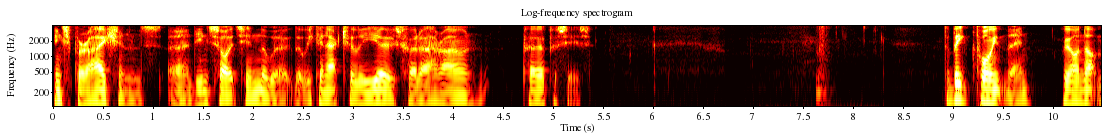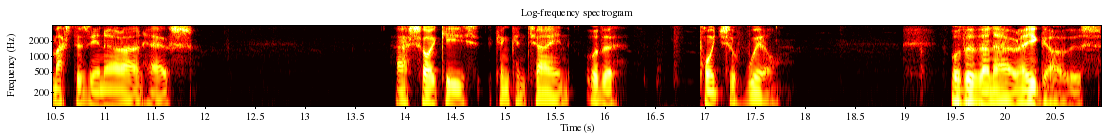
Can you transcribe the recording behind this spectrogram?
inspirations and insights in the work that we can actually use for our own purposes. The big point then we are not masters in our own house. Our psyches can contain other points of will other than our egos.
